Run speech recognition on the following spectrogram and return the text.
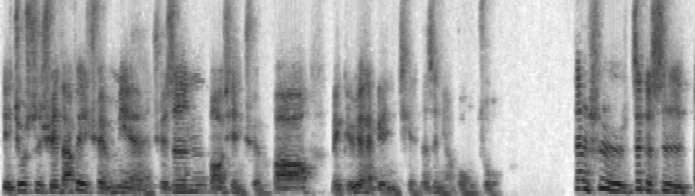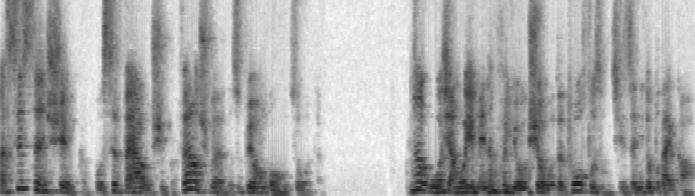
也就是学杂费全免，学生保险全包，每个月还给你钱，但是你要工作。但是这个是 assistantship，不是 fellowship。fellowship 都是不用工作的。那我想我也没那么优秀，我的托福什么其实成绩都不太高。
